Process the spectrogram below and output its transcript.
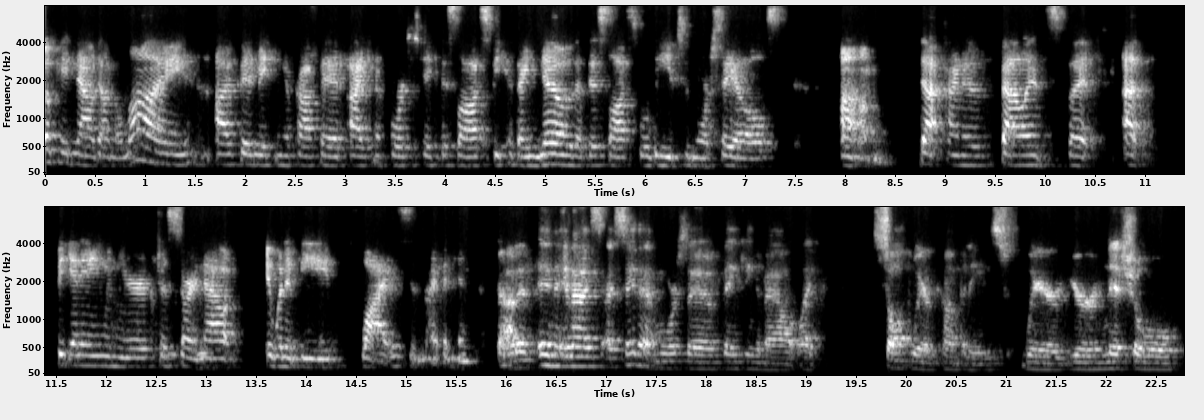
Okay, now down the line, I've been making a profit, I can afford to take this loss because I know that this loss will lead to more sales. Um, that kind of balance, but at beginning, when you're just starting out, it wouldn't be wise, in my opinion. Got it. And, and I, I say that more so thinking about like software companies where your initial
